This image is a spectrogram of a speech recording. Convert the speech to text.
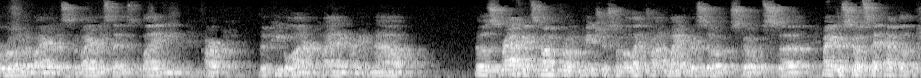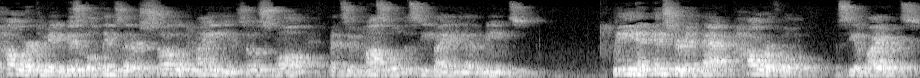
coronavirus, the virus that is plaguing our, the people on our planet right now, those graphics come from pictures from electron microscopes, uh, microscopes that have the power to make visible things that are so tiny and so small that it's impossible to see by any other means. We need an instrument that powerful to see a virus.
